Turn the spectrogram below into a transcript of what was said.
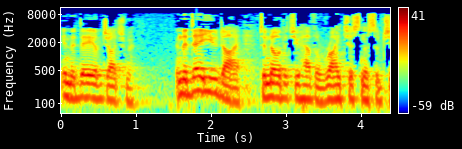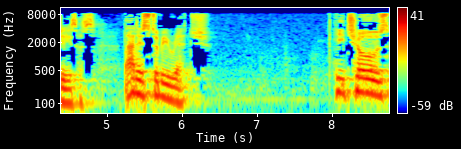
in the day of judgment in the day you die, to know that you have the righteousness of Jesus. That is to be rich. He chose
